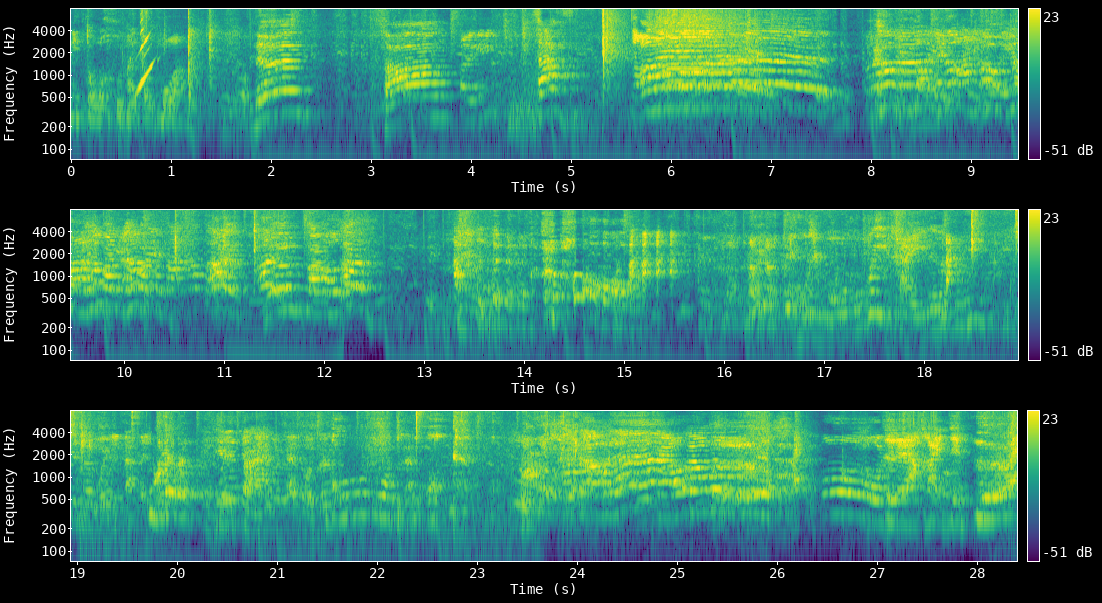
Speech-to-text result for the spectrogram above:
ในตัวคุณไม่ตัวบัวหนึ่งสองสามโอ้ยเข้าเข้าเข้าเข้าเข้าเข้าเข้าหนึ่งสองสาม โอ้โหไข่เลยเยี่ยจ๋าโอ้เหลือไข่ดิบเลย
